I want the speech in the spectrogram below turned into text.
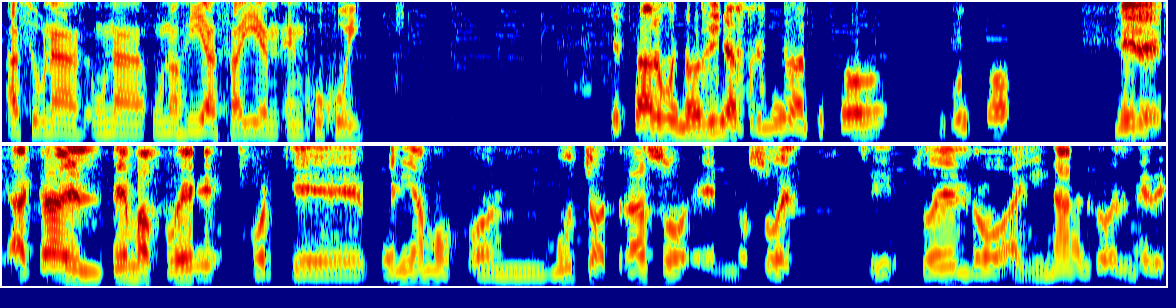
hace unas, unos días ahí en, en Jujuy. ¿Qué tal? Buenos días, primero ante todo, un gusto Mire, acá el tema fue porque veníamos con mucho atraso en los sueldos, ¿sí? Sueldo, aguinaldo, el mes de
